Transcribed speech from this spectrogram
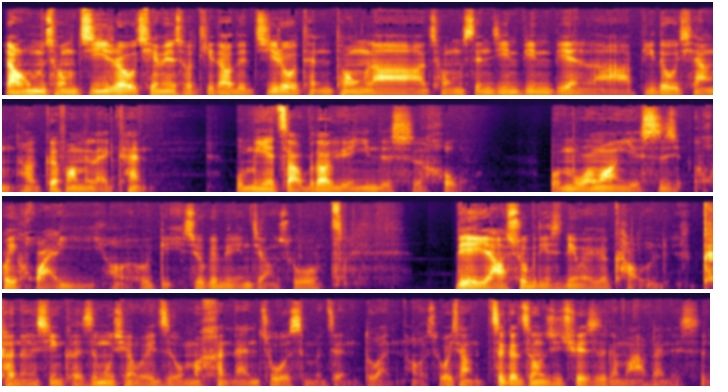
然后我们从肌肉前面所提到的肌肉疼痛啦，从神经病变啦、鼻窦腔哈各方面来看，我们也找不到原因的时候，我们往往也是会怀疑哈，会给就跟别人讲说。裂牙说不定是另外一个考可能性，可是目前为止我们很难做什么诊断哦，所以我想这个东西确实是个麻烦的事。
